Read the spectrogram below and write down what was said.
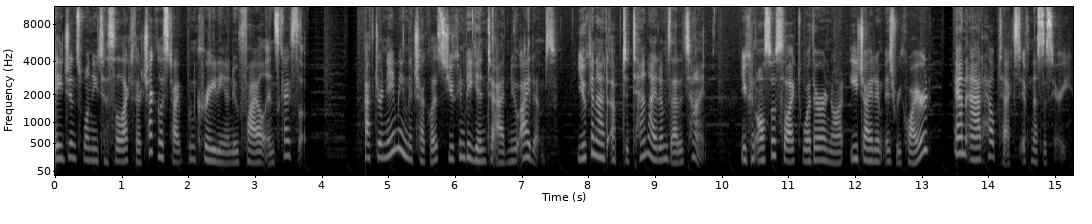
Agents will need to select their checklist type when creating a new file in SkySlope. After naming the checklist, you can begin to add new items. You can add up to 10 items at a time. You can also select whether or not each item is required and add help text if necessary.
